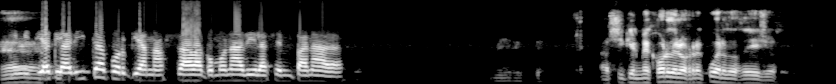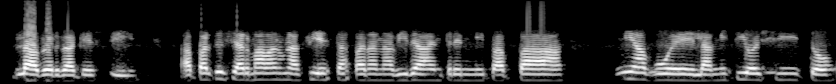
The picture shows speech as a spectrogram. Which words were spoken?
Y mi Ah, tía Clarita porque amasaba como nadie las empanadas. Así que el mejor de los recuerdos de ellos. La verdad que sí. Aparte se armaban unas fiestas para Navidad entre mi papá, mi abuela, mi tío Ellito,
